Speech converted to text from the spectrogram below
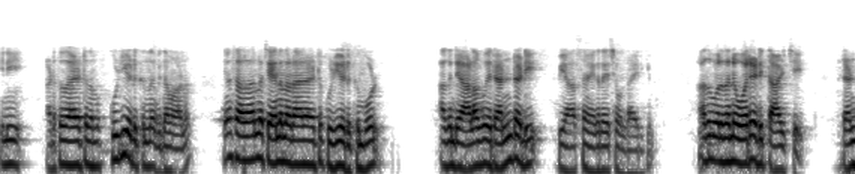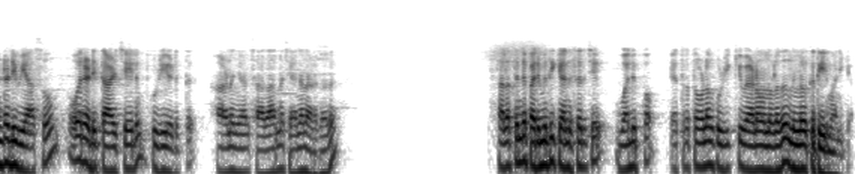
ഇനി അടുത്തതായിട്ട് നമുക്ക് കുഴിയെടുക്കുന്ന വിധമാണ്. ഞാൻ സാധാരണ ചേന നടാനായിട്ട് കുഴിയെടുക്കുമ്പോൾ അതിന്റെ അളവ് രണ്ടടി വ്യാസം ഏകദേശം ഉണ്ടായിരിക്കും. അതുപോലെ തന്നെ ഒരടി താഴ്ചയും രണ്ടടി വ്യാസവും ഒരടി താഴ്ചയിലും കുഴിയെടുത്ത് ആണ് ഞാൻ സാധാരണ ചേന നടുന്നത്. സ്ഥലത്തിന്റെ പരിമിതിക്കനുസരിച്ച് വലുപ്പം എത്രത്തോളം കുഴിക്ക് വേണമെന്നുള്ളത് നിങ്ങൾക്ക് തീരുമാനിക്കാം.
